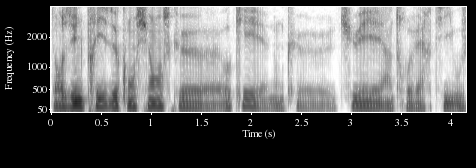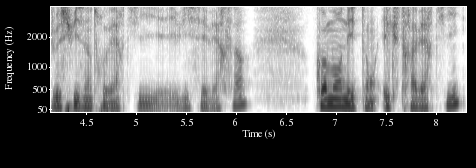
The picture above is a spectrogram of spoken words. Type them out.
Dans une prise de conscience que, euh, ok, donc euh, tu es introverti ou je suis introverti et vice-versa, comme en étant extraverti,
